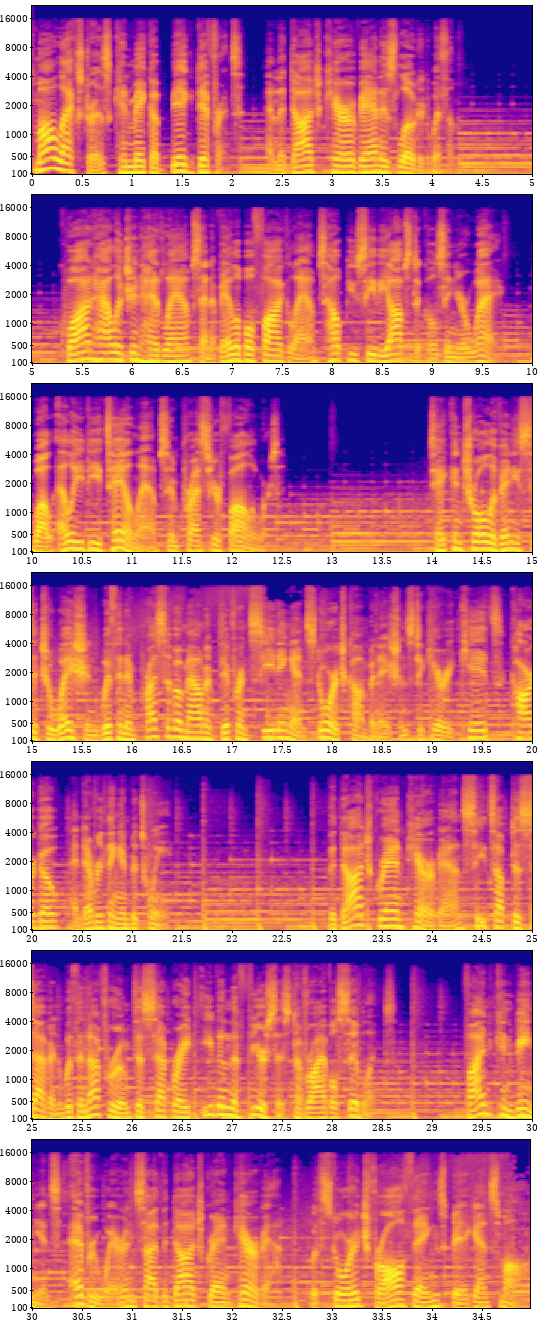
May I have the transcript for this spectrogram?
Small extras can make a big difference, and the Dodge Caravan is loaded with them. Quad halogen headlamps and available fog lamps help you see the obstacles in your way, while LED tail lamps impress your followers. Take control of any situation with an impressive amount of different seating and storage combinations to carry kids, cargo, and everything in between. The Dodge Grand Caravan seats up to seven with enough room to separate even the fiercest of rival siblings. Find convenience everywhere inside the Dodge Grand Caravan, with storage for all things big and small.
